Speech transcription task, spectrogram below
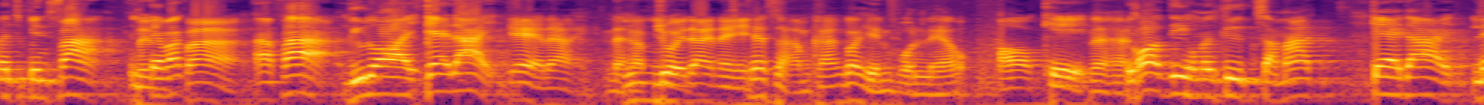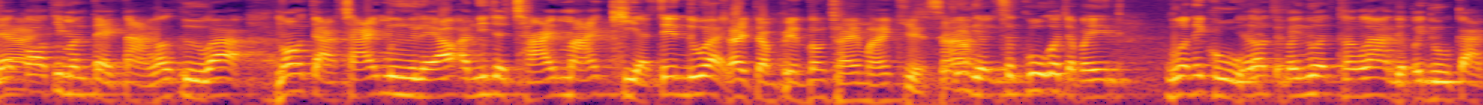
มันจะเป็นฝ้า หนึ่งแต่ว่าฝ้า อ่าฝ้าริ้วรอยแก้ได้ แก้ได้นะครับอืมช่วยได้ในแค่สามครั้งก็เห็นผลแล้ว โอเค นะฮะ ข้อดีของมันคือสามารถแก้ได้ และก็ใช่ที่มันแตกต่างก็คือว่านอกจากใช้มือแล้ว อันนี้จะใช้ไม้เขี่ยเส้นด้วย ใช่จำเป็นต้องใช้ไม้เขี่ยเส้นซึ่งเดี๋ยวอีกสักครู่ก็จะไป นวดให้ครู เดี๋ยวเราจะไปนวดข้างล่างเดี๋ยวไปดูกัน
